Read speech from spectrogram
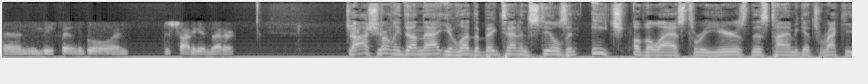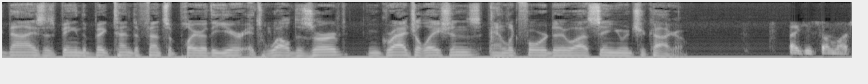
and be physical and just try to get better. Josh, you've certainly done that. You've led the Big Ten in steals in each of the last three years. This time it gets recognized as being the Big Ten Defensive Player of the Year. It's well deserved. Congratulations, and look forward to uh, seeing you in Chicago. Thank you so much.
